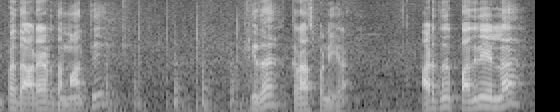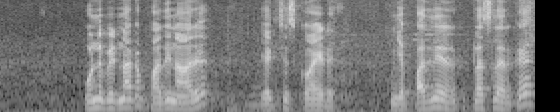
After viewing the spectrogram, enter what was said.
இப்போ இந்த அடையாளத்தை மாற்றி இதை கிராஸ் பண்ணிக்கிறேன். அடுத்தது பதினேழில் ஒன்று போயிட்டுனாக்கா பதினாறு எக்ஸ் ஸ்கொயர்டு இங்கே பதினேழு இருக்குது ப்ளஸில் இருக்குது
